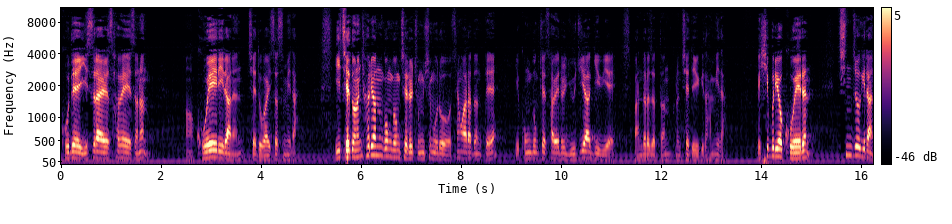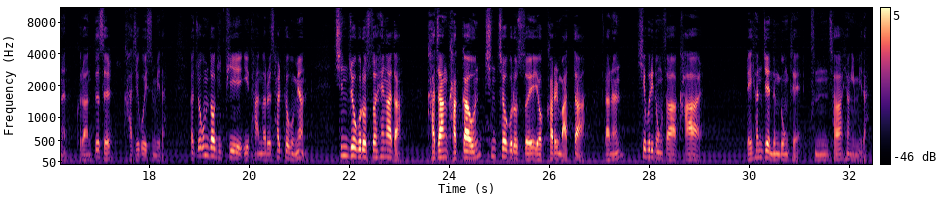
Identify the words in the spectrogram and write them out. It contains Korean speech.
고대 이스라엘 사회에서는 어, 고엘이라는 제도가 있었습니다. 이 제도는 혈연 공동체를 중심으로 생활하던 때 이 공동체 사회를 유지하기 위해 만들어졌던 그런 제도이기도 합니다. 그 히브리어 고엘은 친족이라는 그러한 뜻을 가지고 있습니다. 그러니까 조금 더 깊이 이 단어를 살펴보면 친족으로서 행하다, 가장 가까운 친척으로서의 역할을 맡다라는 히브리 동사 가알의 현재 능동태 분사형입니다.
